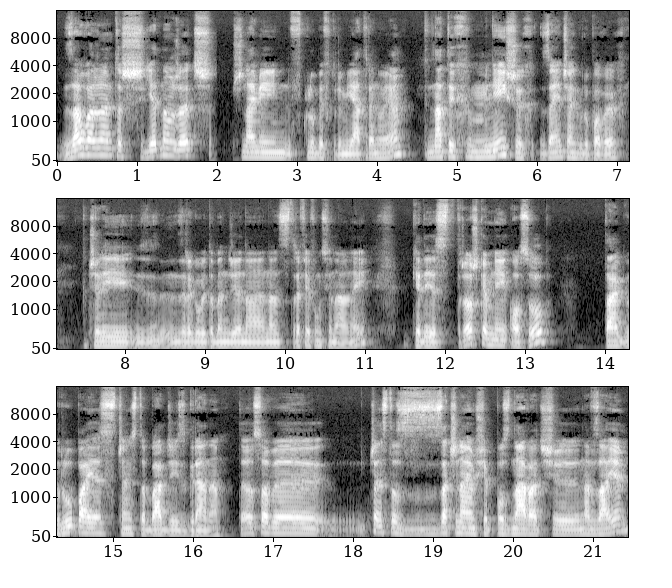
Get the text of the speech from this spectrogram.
Zauważyłem też jedną rzecz, przynajmniej w klubie, w którym ja trenuję. Na tych mniejszych zajęciach grupowych, czyli z reguły to będzie na, na strefie funkcjonalnej, kiedy jest troszkę mniej osób, ta grupa jest często bardziej zgrana. Te osoby często zaczynają się poznawać e, nawzajem.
